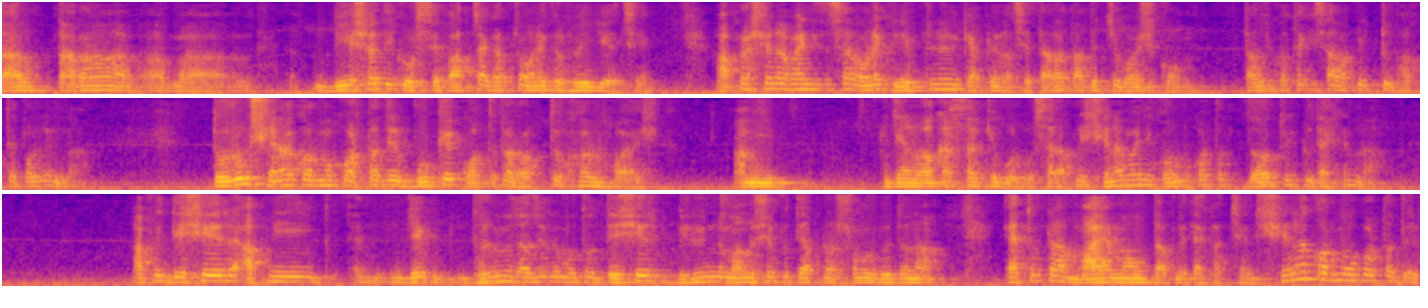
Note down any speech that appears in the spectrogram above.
তার, তারা বিয়ে শাদী করছে বাচ্চা কাচ্চা অনেকের হয়ে গিয়েছে। আপনার সেনাবাহিনীতে স্যার অনেক লেফটেন্যান্ট ক্যাপ্টেন আছে, তারা তাদের চেয়ে বয়স কম। তাদের কথা কি স্যার আপনি একটু ভাবতে পারলেন না? তরুণ সেনা কর্মকর্তাদের বুকে কতটা রক্তক্ষরণ হয়, আমি যেন ওয়াকার স্যারকে বলব। স্যার, আপনি সেনাবাহিনী কর্মকর্তা দরদ একটু দেখেন না? আপনি দেশের, আপনি যে ধর্মীয় যাজকের মতো দেশের বিভিন্ন মানুষের প্রতি আপনার সমবেদনা এতটা মায়া মমতা আপনি দেখাচ্ছেন, সেনা কর্মকর্তাদের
